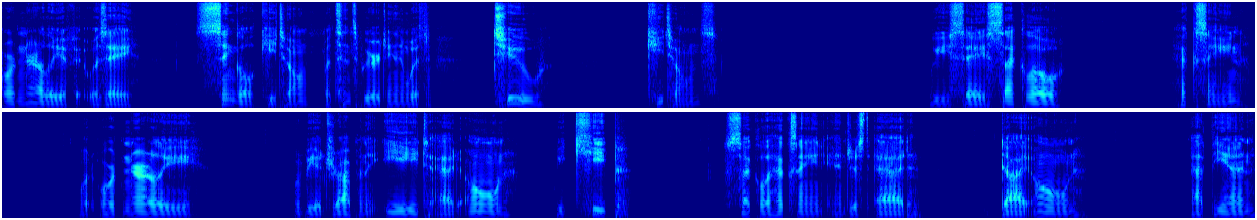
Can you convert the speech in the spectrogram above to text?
ordinarily if it was a single ketone, but since we are dealing with two ketones, we say cyclohexane, what ordinarily would be a drop in the E to add one, we keep cyclohexane and just add dione at the end.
